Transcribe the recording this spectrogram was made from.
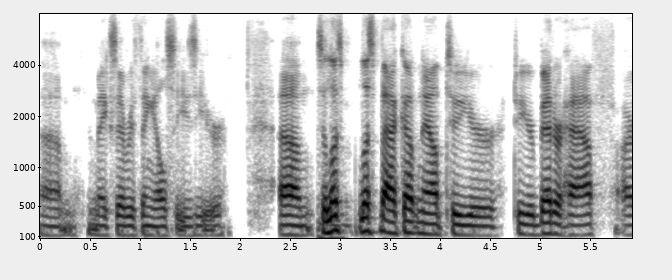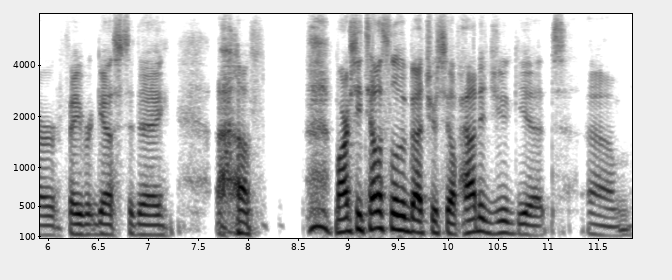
Um, it makes everything else easier. Um, so let's let's back up now to your to your better half, our favorite guest today. Um, Marcy, tell us a little bit about yourself. How did you get um,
